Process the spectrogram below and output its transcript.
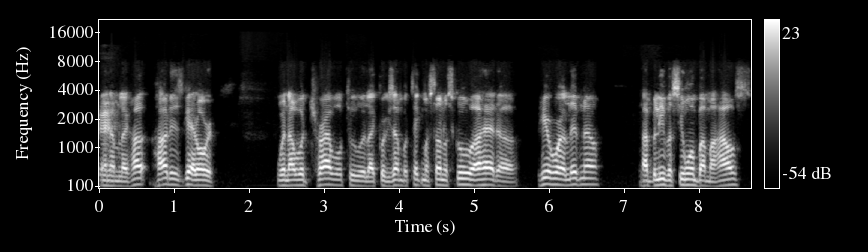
yeah. and I'm like, how how does get? Or when I would travel to, like for example, take my son to school, I had uh here where I live now. Mm-hmm. I believe I see one by my house.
